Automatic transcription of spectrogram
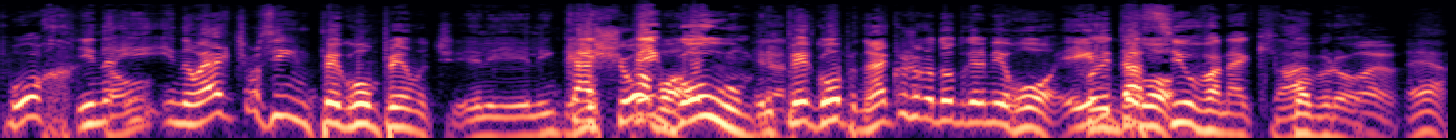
Porra, E, então- e- e não é que, tipo assim, pegou um pênalti. Ele, ele encaixou Ele a bola. pegou um Ele pênalti. pegou. Não é que o jogador do Grêmio errou. Ele Foi da pegou. Silva, né, que Tá? cobrou. Foi. É,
